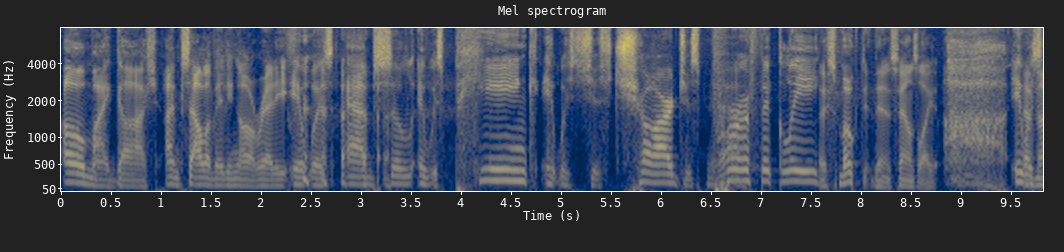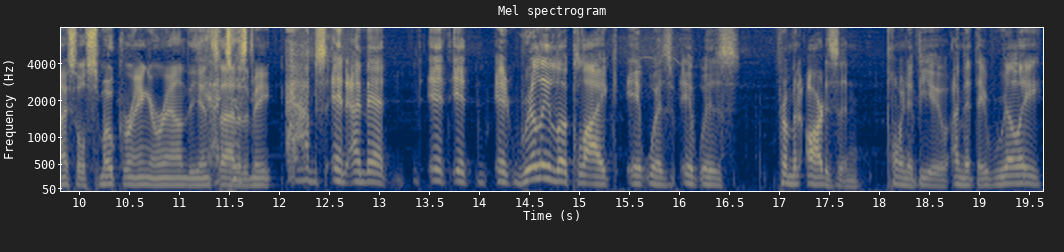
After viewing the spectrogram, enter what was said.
Oh my gosh, I'm salivating already. It was absolute. It was pink. It was just charred, just perfectly. They smoked it. Then it sounds like it. It Have was a nice little smoke ring around the inside of the meat. Abs, and I meant it. It it really looked like it was it was from an artisan point of view. I meant they really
